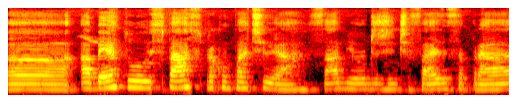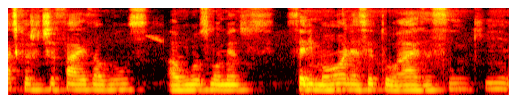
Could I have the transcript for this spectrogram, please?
uh, aberto espaço para compartilhar, sabe? Onde a gente faz essa prática, a gente faz alguns, alguns momentos cerimônias, rituais, assim, que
